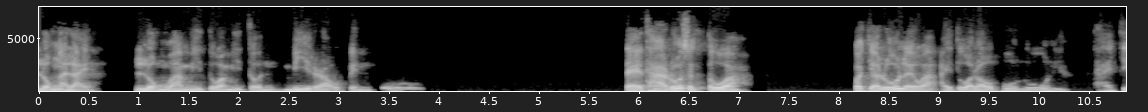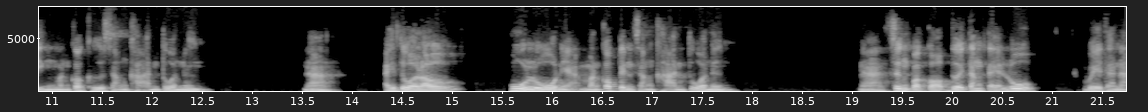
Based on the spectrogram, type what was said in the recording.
หลงอะไร หลงว่ามีตัวมีตน มีเราเป็นผู้รู้แต่ถ้ารู้สึกตัว ก็จะรู้เลยว่า ไอ้ตัวเราผู้รู้เนี่ย แท้จริงมันก็คือสังขารตัวหนึ่งนะ ไอตัวเราผู้รู้เนี่ย มันก็เป็นสังขารตัวหนึ่งนะซึ่งประกอบด้วยตั้งแต่รูป เวทนา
